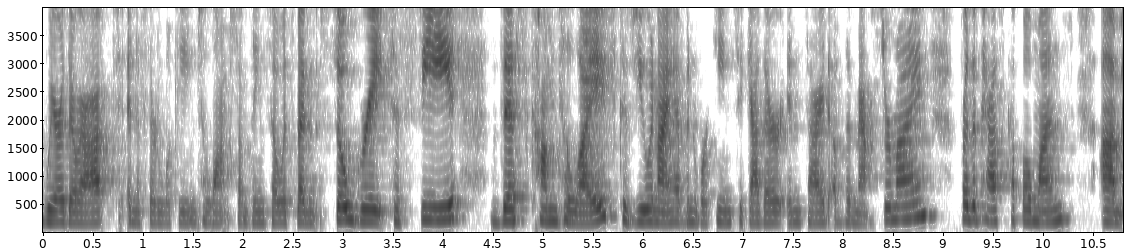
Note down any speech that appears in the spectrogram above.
where they're at and if they're looking to launch something. So it's been so great to see this come to life because you and I have been working together inside of the mastermind for the past couple months. Um,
